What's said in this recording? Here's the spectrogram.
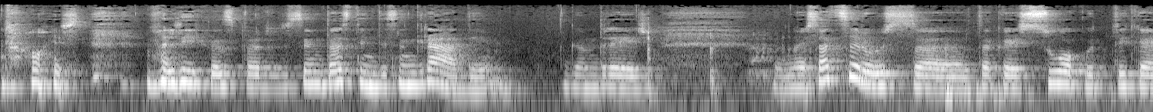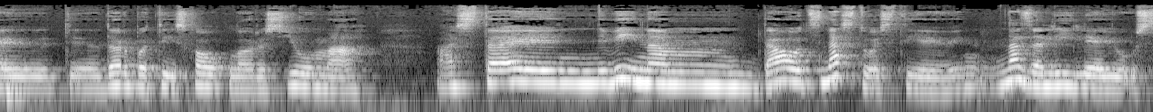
Man liekas, par 180 grādiem gandrīz. Nu, es atceros, ka es soku tikai darboties folkloras jomā. Es te nevienam daudz nestostīju, nazalīļējos,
